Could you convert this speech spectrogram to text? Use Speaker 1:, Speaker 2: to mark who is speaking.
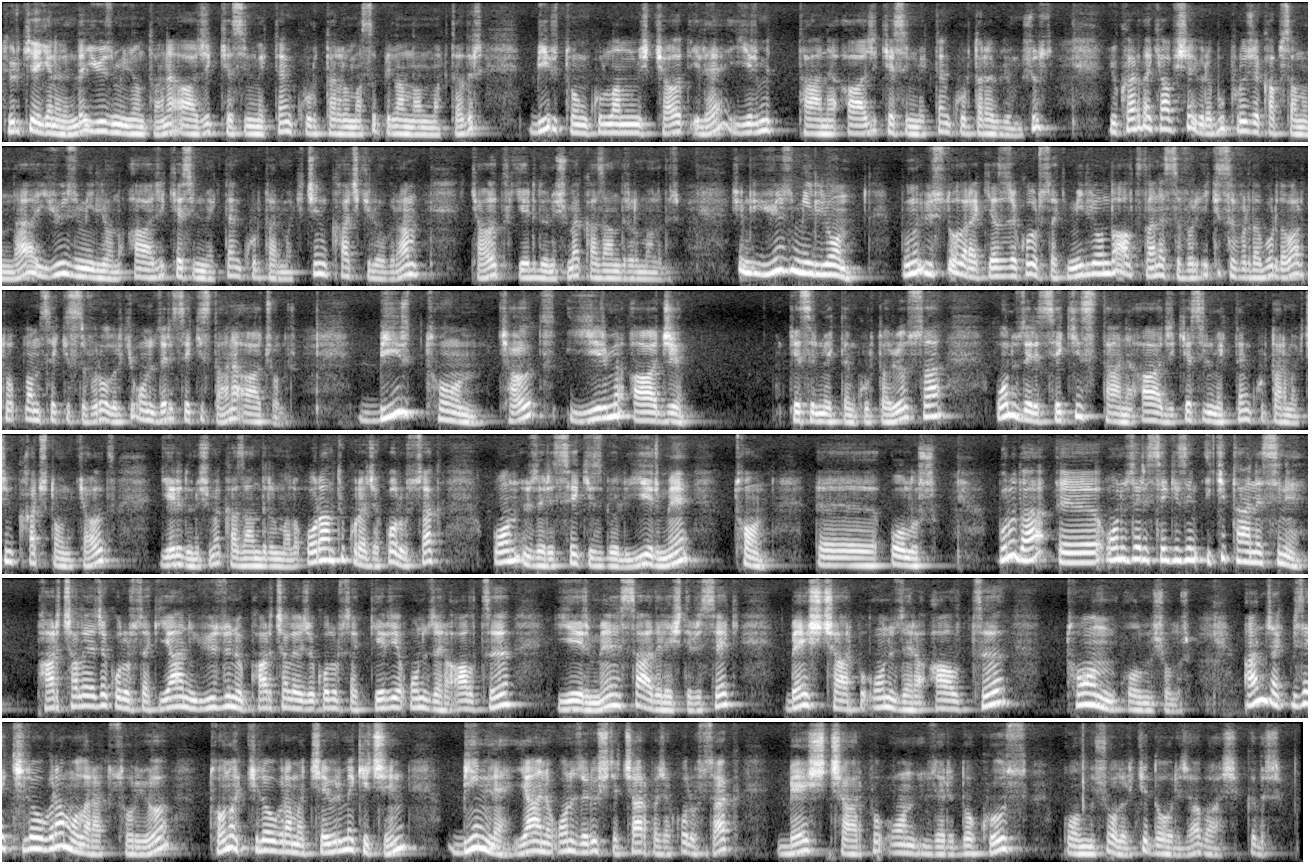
Speaker 1: Türkiye genelinde 100 milyon tane ağacı kesilmekten kurtarılması planlanmaktadır. 1 ton kullanılmış kağıt ile 20 tane ağacı kesilmekten kurtarabiliyormuşuz. Yukarıdaki afişe göre bu proje kapsamında 100 milyon ağacı kesilmekten kurtarmak için kaç kilogram kağıt geri dönüşüme kazandırılmalıdır? Şimdi 100 milyon bunu üslü olarak yazacak olursak milyonda 6 tane sıfır, 2 sıfır da burada var. Toplam 8 sıfır olur ki 10 üzeri 8 tane ağaç olur. 1 ton kağıt 20 ağacı kesilmekten kurtarıyorsa 10 üzeri 8 tane ağacı kesilmekten kurtarmak için kaç ton kağıt geri dönüşüme kazandırılmalı? Orantı kuracak olursak 10 üzeri 8 bölü 20 ton e, olur. Bunu da e, 10 üzeri 8'in 2 tanesini parçalayacak olursak yani yüzünü parçalayacak olursak geriye 10 üzeri 6 20 sadeleştirirsek 5 çarpı 10 üzeri 6 ton olmuş olur. Ancak bize kilogram olarak soruyor. Tonu kilograma çevirmek için 1000 ile yani 10 üzeri 3 ile çarpacak olursak 5 çarpı 10 üzeri 9 olmuş olur ki doğru cevap A şıkkıdır.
